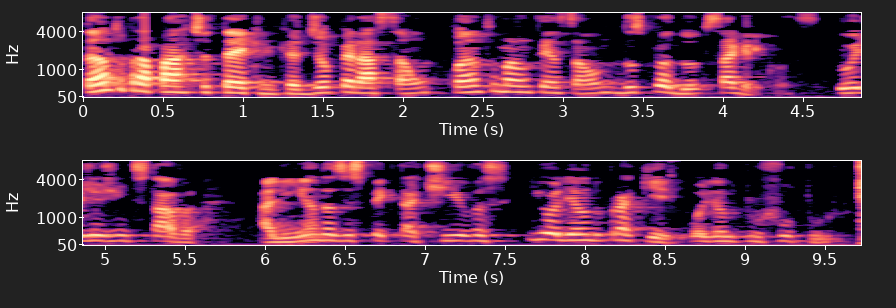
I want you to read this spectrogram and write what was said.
tanto para a parte técnica de operação quanto manutenção dos produtos agrícolas. Hoje a gente estava alinhando as expectativas e olhando para quê? Olhando para o futuro.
